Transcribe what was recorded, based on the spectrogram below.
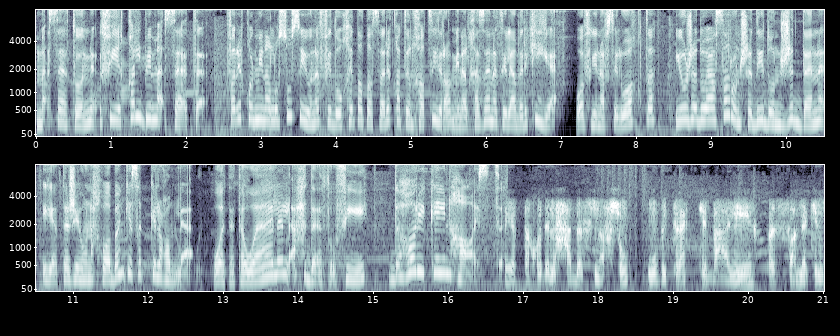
مأساة في قلب مأساة فريق من اللصوص ينفذ خطط سرقة خطيرة من الخزانة الأمريكية وفي نفس الوقت يوجد إعصار شديد جدا يتجه نحو بنك صك العملة وتتوالى الأحداث في The Hurricane Heist هي بتاخد الحدث نفسه وبتركب عليه قصة لكن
